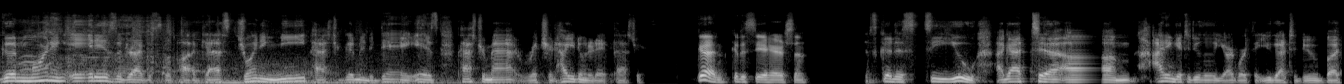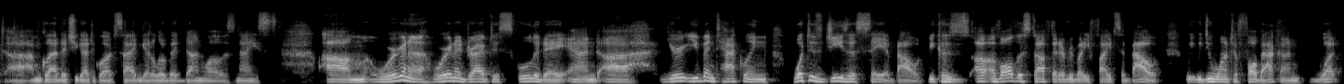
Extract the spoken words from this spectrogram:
Good morning. It is the Drive to School podcast. Joining me, Pastor Goodman, today is Pastor Matt Richard. How you doing today, Pastor? Good. Good to see you, Harrison. It's good to see you. I got to, um, I didn't get to do the yard work that you got to do, but uh, I'm glad that you got to go outside and get a little bit done while it was nice. Um, we're gonna we're gonna drive to school today, and uh, you're you've been tackling what does Jesus say about because of all the stuff that everybody fights about, we, we do want to fall back on what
